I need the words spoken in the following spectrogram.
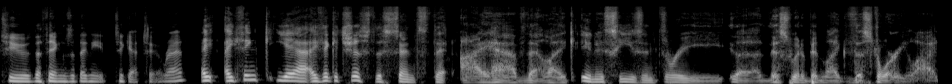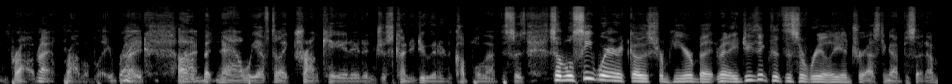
to the things that they need to get to, right? I, I think, yeah, I think it's just the sense that I have that, like, in a season three, uh, this would have been like the storyline, prob- Right. probably, right? Right, Um, right. But now we have to like truncate it and just kind of do it in a couple of episodes. So we'll see where it goes from here. But, but I do think that this is a really interesting episode. I'm,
